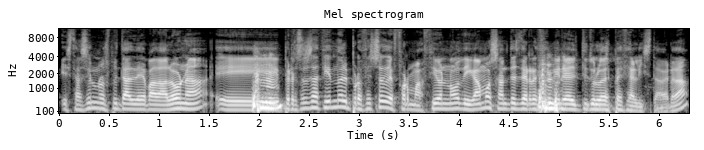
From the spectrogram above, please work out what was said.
estás en un hospital de Badalona, eh, pero estás haciendo el proceso de formación, ¿no? Digamos, antes de recibir el título de especialista, ¿verdad?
